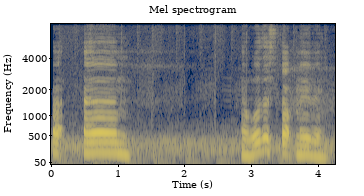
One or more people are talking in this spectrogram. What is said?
But, um... Now will this stop moving?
